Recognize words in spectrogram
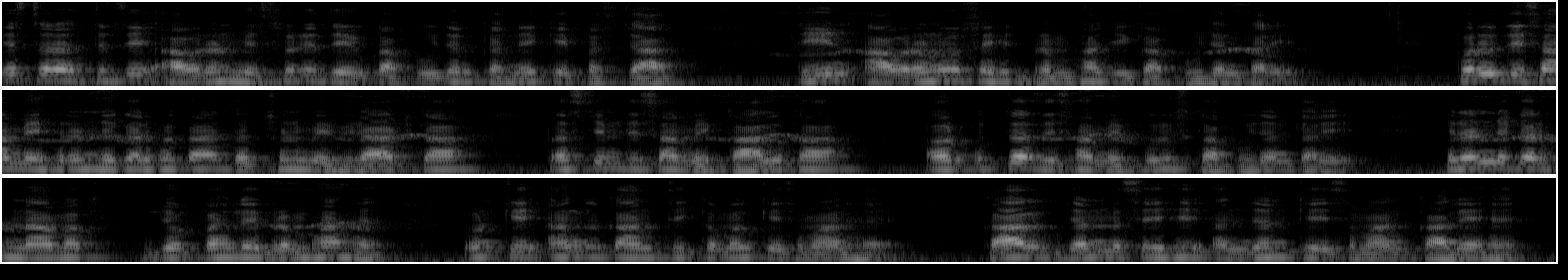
इस तरह तृतीय आवरण में सूर्य देव का पूजन करने के पश्चात तीन आवरणों सहित ब्रह्मा जी का पूजन करें। पूर्व दिशा में हिरण्यगर्भ का, दक्षिण में विराट का, पश्चिम दिशा में काल का और उत्तर दिशा में पुरुष का पूजन करें। हिरण्यगर्भ नामक जो पहले ब्रह्मा है, उनके अंग कांति कमल के समान है। काल जन्म से ही अंजन के समान काले हैं।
